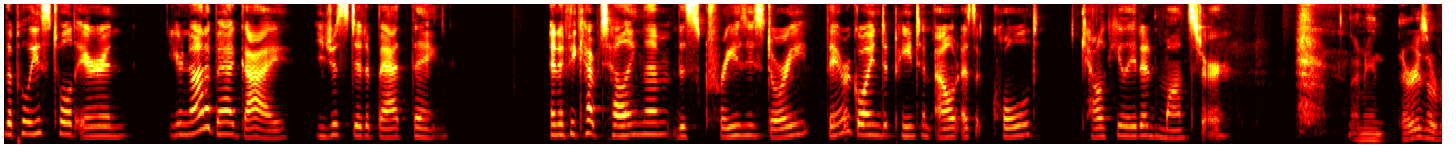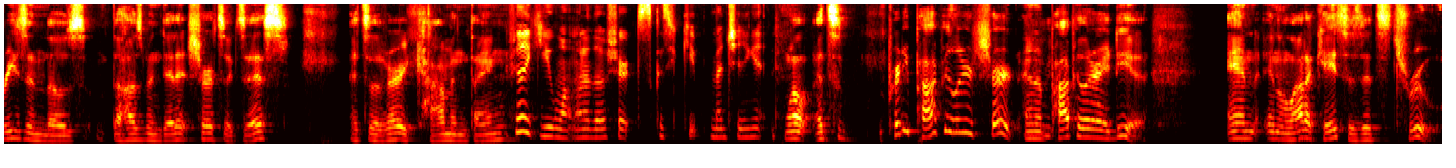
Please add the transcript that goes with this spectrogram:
The police told Aaron, You're not a bad guy. You just did a bad thing. And if he kept telling them this crazy story, they were going to paint him out as a cold, calculated monster. I mean, there is a reason those the husband did it shirts exist. It's a very common thing. I feel like you want one of those shirts because you keep mentioning it. Well, it's a pretty popular shirt and a mm-hmm. popular idea. And in a lot of cases, it's true.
